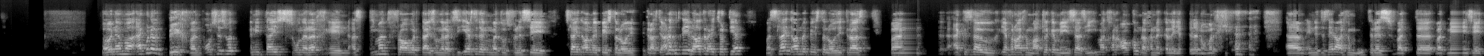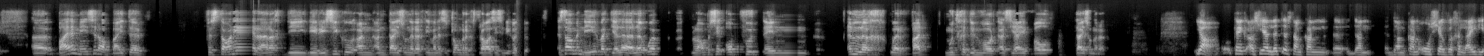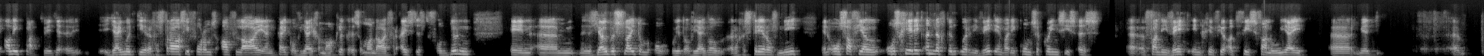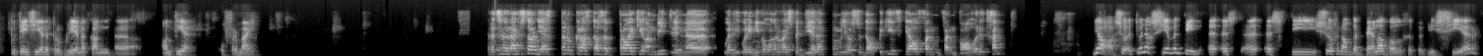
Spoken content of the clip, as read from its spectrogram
Nou nou maar ek moet nou bieg want ons is ook in die tuisonderrig en as iemand vra oor tuisonderrig is die eerste ding wat ons vir hulle sê sluit aan by Pestalozzi Trust. Die ander goed kan jy later uitsorteer, maar sluit aan by Pestalozzi Trust want ek is nou een van daai gemaklike mense as hier iemand gaan aankom dan gaan ek hulle julle nommer gee. Ehm um, en dit is net daai gemoedsrus wat uh, wat mense het. Uh baie mense daar buite verstaan nie regtig die die risiko aan aan tuisonderrig nie want dit is 'n klomp registrasies en die goed. Is daar 'n manier wat julle hulle ook amper sê opvoed en inlig oor wat moet gedoen word as jy wil tuisonderrig? Ja, kyk as jy 'n lid is dan kan eh, dan dan kan ons jou begelei die al die pad, weet jy eh, jy moet die registrasievorms aflaai en kyk of jy gemaklik is om aan daai vereistes te voldoen en ehm um, dit is jou besluit om weet of jy wil registreer of nie en ons sal vir jou ons gee net inligting oor die wet en wat die konsekwensies is uh, van die wet en gee vir jou advies van hoe jy uh weet uh, potensiële probleme kan uh hanteer of vermy. En dit is nou reg verstaan jy gaan op kragdag 'n praatjie aanbied en uh oor die oor die nuwe onderwysbedeling wil jy ons so dalk bietjie vertel van van waaroor dit gaan? Ja, so in 2017 uh, is uh, is die sogenaamde Bella Bill gepubliseer.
